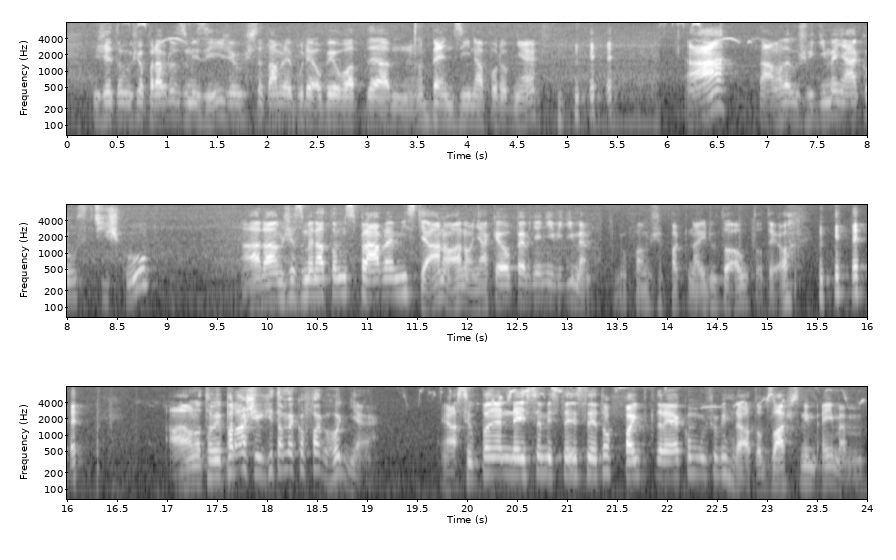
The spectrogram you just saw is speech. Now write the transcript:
že to už opravdu zmizí, že už se tam nebude objevovat um, benzín a podobně. a tamhle už vidíme nějakou střížku. Hádám, že jsme na tom správném místě. Ano, ano, nějaké opevnění vidíme. Doufám, že pak najdu to auto, jo. Ale ono to vypadá, že jich je tam jako fakt hodně. Já si úplně nejsem jistý, jestli je to fight, který jako můžu vyhrát, obzvlášť s mým aimem.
